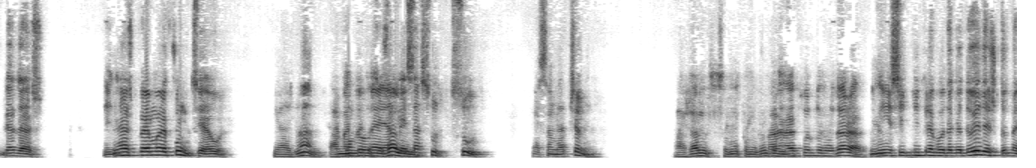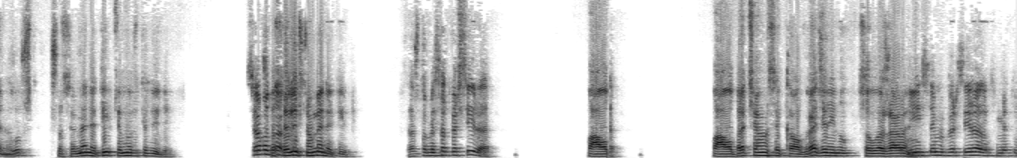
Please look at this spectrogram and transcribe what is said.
гадаш. И знаеш која е моја функција овој? Ја знам, а мога да се жалим. Ама тоа суд, суд. Јас сам начелник. А жалим се со некој друг. А суд не удара. Ние си не треба да га доедеш до мене, лошо. Што се мене типче можете да иде. Само така. Што се така. лично мене тип. Зашто ме сад персира? Па, pa obraćavam se kao građaninu sa uvažavanjem. Niste me persirali dok si me tu.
